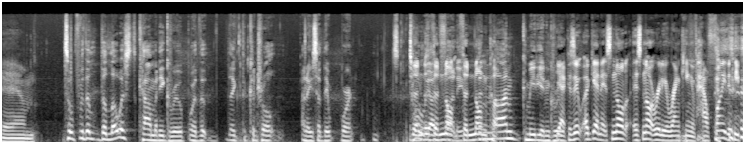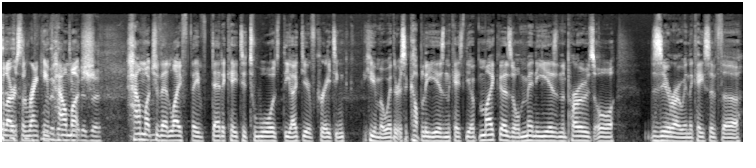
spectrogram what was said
um, So for the the lowest comedy group or the like the control, I know you said they weren't totally the non the non non comedian group. Yeah, because it, again, it's not it's not really a ranking of how funny the people are. It's the ranking of how they do it much a- how much of their life they've dedicated towards the idea of creating humor. Whether it's a couple of years in the case of the open micers, or many years in the pros, or zero in the case of the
